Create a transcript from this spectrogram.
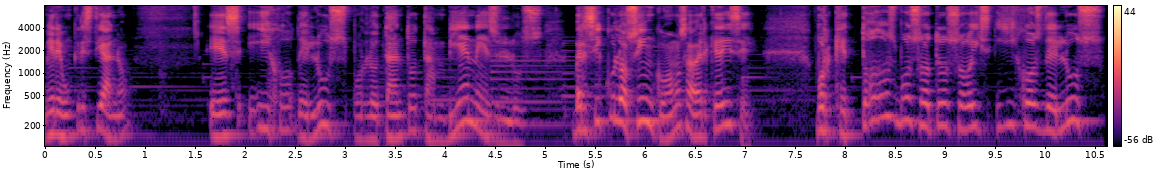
Mire, un cristiano es hijo de luz, por lo tanto también es luz. Versículo 5, vamos a ver qué dice. Porque todos vosotros sois hijos de luz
